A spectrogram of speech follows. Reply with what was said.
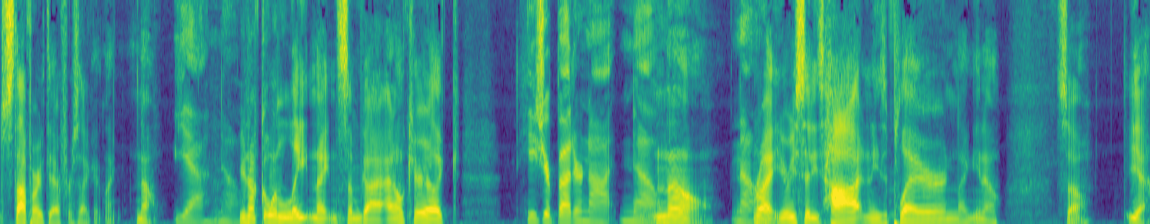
stop right there for a second. Like, no, Yeah, no. you're not going late night and some guy. I don't care. Like, He's your butt or not? No, no, no. right? You already said he's hot and he's a player and like you know, so yeah,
